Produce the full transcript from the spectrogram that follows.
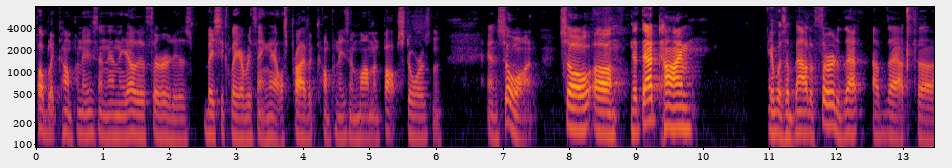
public companies, and then the other third is basically everything else private companies and mom and pop stores and, and so on. So uh, at that time, it was about a third of that, of that uh,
